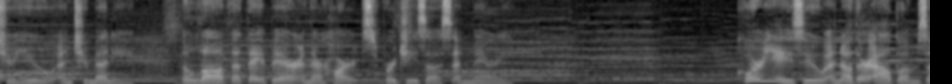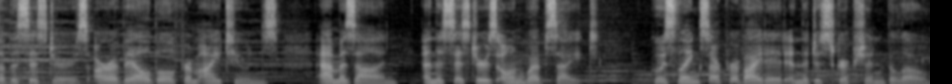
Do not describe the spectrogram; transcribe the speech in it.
to you and to many the love that they bear in their hearts for Jesus and Mary. Cor Jesu and other albums of the sisters are available from iTunes, Amazon, and the sisters' own website, whose links are provided in the description below.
